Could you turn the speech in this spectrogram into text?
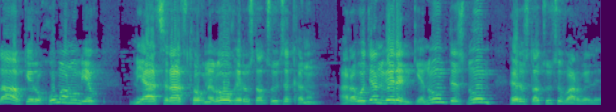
լավ կերոխում անում եւ միացրած թողնելով հերոստացույցը քնում։ Արավոտյան վեր են կենում, տեսնում հերոստացույցը վառվել է։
